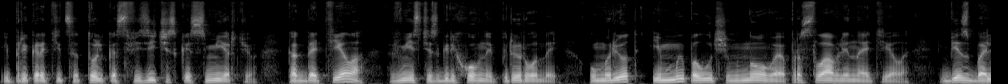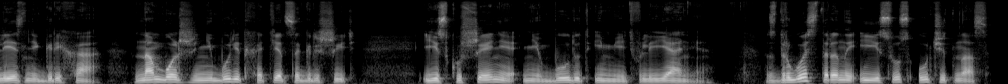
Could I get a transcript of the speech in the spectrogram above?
и прекратится только с физической смертью, когда тело вместе с греховной природой умрет, и мы получим новое прославленное тело, без болезни греха. Нам больше не будет хотеться грешить, и искушения не будут иметь влияния. С другой стороны, Иисус учит нас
